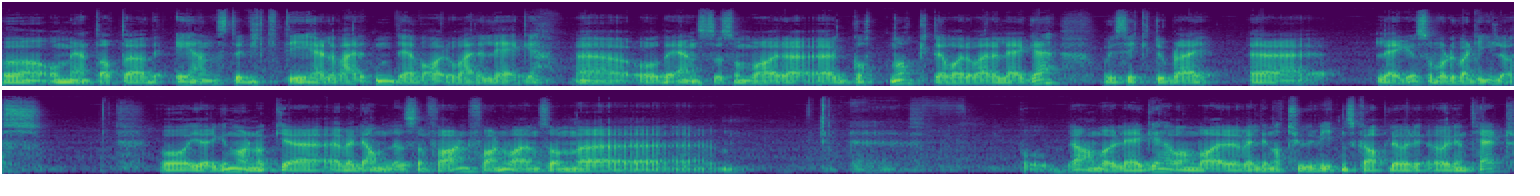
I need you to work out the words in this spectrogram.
og mente at eh, det eneste viktige i hele verden, det var å være lege. Eh, og det eneste som var eh, godt nok, det var å være lege. Og hvis ikke du blei lege, så var du verdiløs. Og Jørgen var nok veldig annerledes enn faren. Faren var jo en sånn ja, Han var jo lege, og han var veldig naturvitenskapelig orientert.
